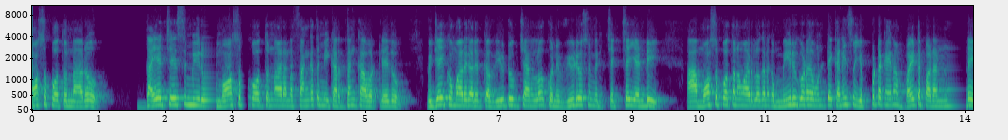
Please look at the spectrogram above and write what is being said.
మోసపోతున్నారు. దయచేసి మీరు మోసపోతున్నారన్న సంగతి మీకు అర్థం కావట్లేదు. విజయ్ కుమార్ గారి యొక్క యూట్యూబ్ ఛానల్లో కొన్ని వీడియోస్ మీరు చెక్ చేయండి. ఆ మోసపోతున్న వారిలో కనుక మీరు కూడా ఉంటే కనీసం ఎప్పటికైనా బయటపడండి.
